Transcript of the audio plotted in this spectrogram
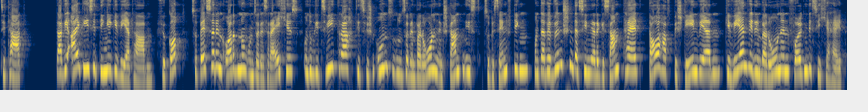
Zitat Da wir all diese Dinge gewährt haben, für Gott, zur besseren Ordnung unseres Reiches und um die Zwietracht, die zwischen uns und unseren Baronen entstanden ist, zu besänftigen, und da wir wünschen, dass sie in ihrer Gesamtheit dauerhaft bestehen werden, gewähren wir den Baronen folgende Sicherheit.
